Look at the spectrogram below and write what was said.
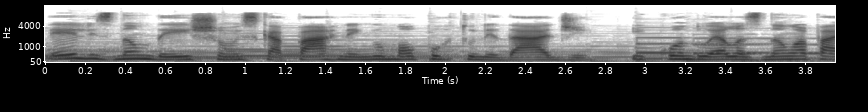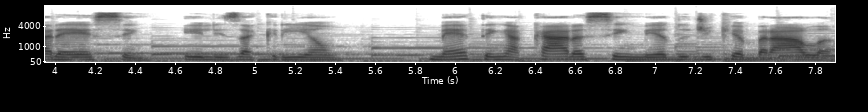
Eles não deixam escapar nenhuma oportunidade, e quando elas não aparecem, eles a criam. Metem a cara sem medo de quebrá-la,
